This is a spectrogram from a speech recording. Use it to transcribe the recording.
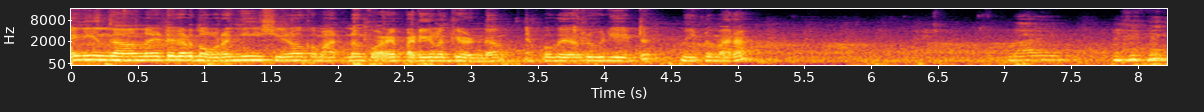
ഇനി നന്നായിട്ട് കിടന്ന് ഉറങ്ങി ക്ഷീണമൊക്കെ മാറ്റണം കുറേ പടികളൊക്കെ ഉണ്ട് അപ്പോൾ വേറൊരു വീഡിയോ ആയിട്ട് വീണ്ടും വരാം Bye.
